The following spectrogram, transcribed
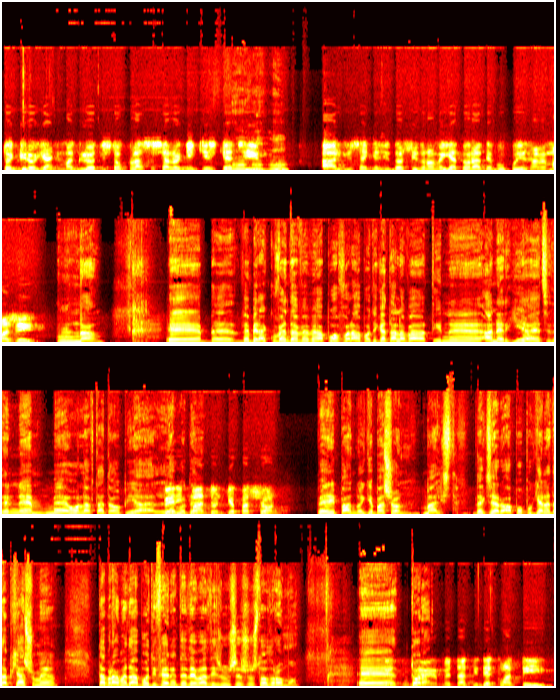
τον κύριο Γιάννη Μαγκλιώτη στο Πλάς Θεσσαλονίκης και ετσι άργησα και ζητώ συγγνώμη για το ραντεβού που είχαμε μαζί. Να. Ε, ε, δεν πειράζει. Κουβέντα βέβαια που αφορά από ό,τι κατάλαβα την ε, ανεργία, έτσι δεν είναι, με όλα αυτά τα οποία λέγονται. Περί πάντων και πασών. Περί πάντων και πασών, μάλιστα. Δεν ξέρω, από όπου και να τα πιάσουμε, τα πράγματα από ό,τι φαίνεται δεν βαδίζουν σε σωστό δρόμο. Ε, τώρα, μετά την τεκματή,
